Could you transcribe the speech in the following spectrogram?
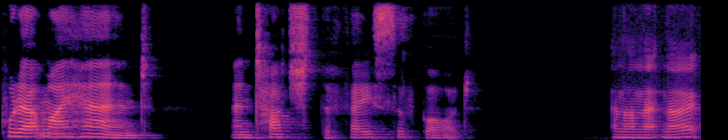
put out my hand and touched the face of God. And on that note,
